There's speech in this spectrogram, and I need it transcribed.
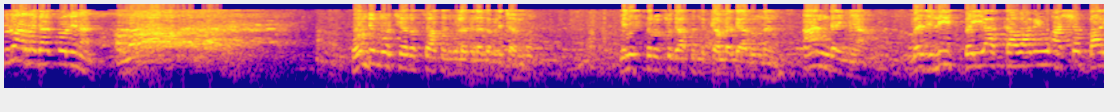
ብሎ አረጋግጦልናል። ወንድሞች የረሷትን ሁለት ነጥብ ልጨምር። ሚኒስትሮቹ ጋር ስንቀመጥ ያሉንን አንደኛ መጅሊስ በየአካባቢው አሸባሪ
